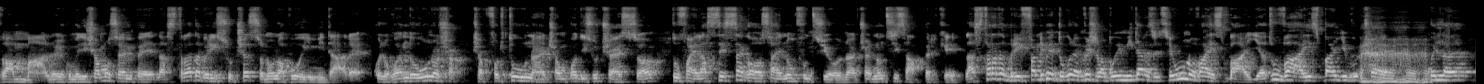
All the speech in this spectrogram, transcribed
va male. Come diciamo sempre, la strada per il successo non la puoi imitare. Quello quando uno ha fortuna e ha un po' di successo, tu fai la stessa cosa e non funziona, cioè non si sa perché. La strada per il fallimento, quella invece la puoi imitare se, se uno va e sbaglia, tu vai, sbagli, cioè quella,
